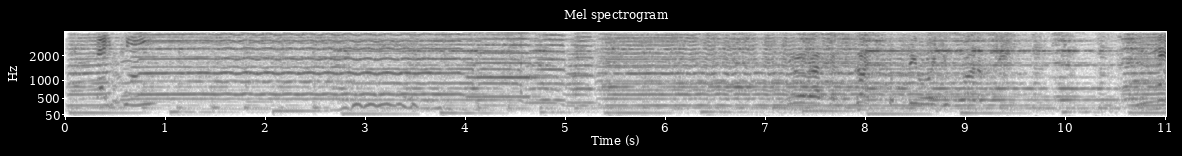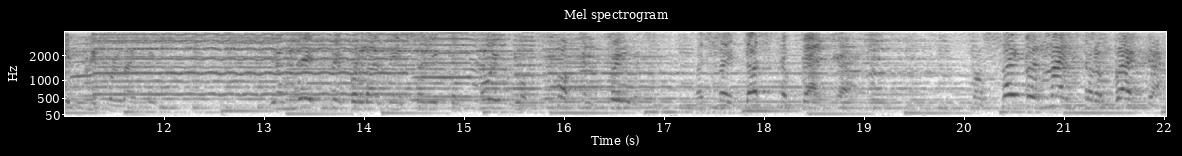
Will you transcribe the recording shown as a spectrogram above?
You people like me so you can point your fucking fingers and say, that's the bad guy. So say good night to the bad guy.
